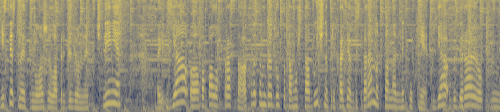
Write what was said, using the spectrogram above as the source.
Естественно, это наложило определенное впечатление. Я э, попала в просак в этом году, потому что обычно, приходя в ресторан национальной кухни, я выбираю м,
